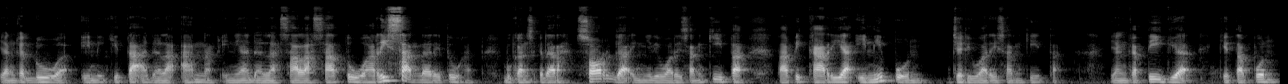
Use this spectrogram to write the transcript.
Yang kedua, ini kita adalah anak. Ini adalah salah satu warisan dari Tuhan. Bukan sekedar sorga ini jadi warisan kita, tapi karya ini pun jadi warisan kita. Yang ketiga, kita pun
